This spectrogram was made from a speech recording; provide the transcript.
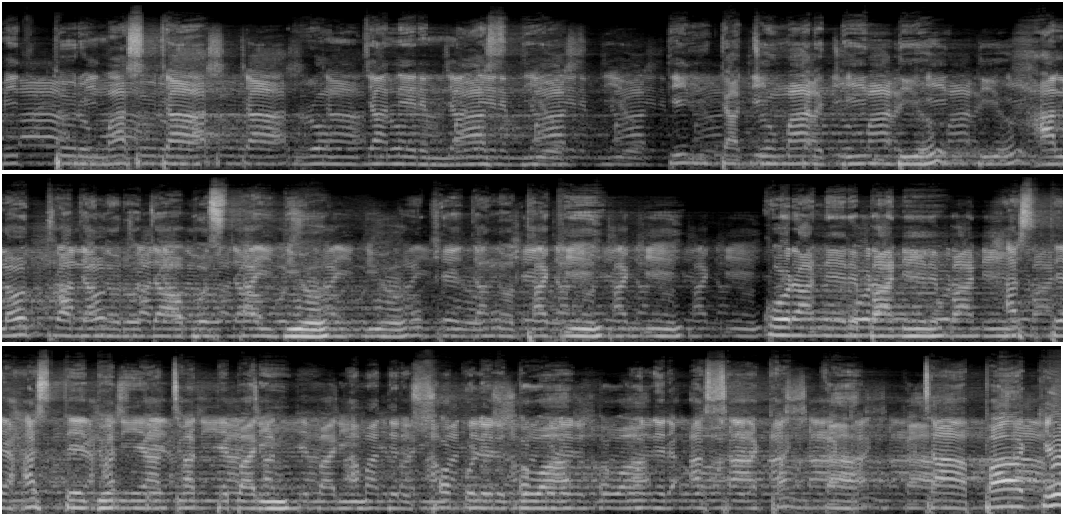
মৃত্যুর মাসটা রমজানের মাস দিও। তিনটা জুমার দিন দিও। হালতটা যেন রোজা অবস্থায় দিও। মুখে যেন থাকি, কোরআনের বাণী, হাসতে হাসতে দুনিয়া ছাড়তে পারি। আমাদের সকলের দোয়া মনের আশা আকাঙ্ক্ষা চা পাকে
